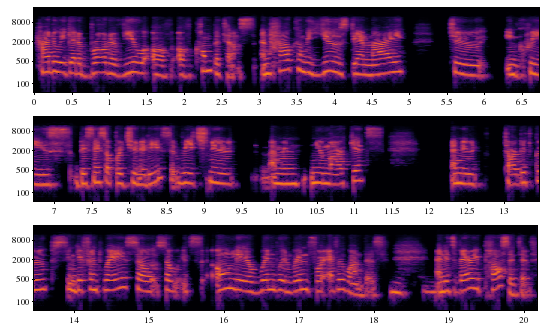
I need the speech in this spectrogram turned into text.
how do we get a broader view of of competence and how can we use D&I to increase business opportunities reach new i mean new markets and new target groups in different ways so so it's only a win-win-win for everyone this mm-hmm. and it's very positive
